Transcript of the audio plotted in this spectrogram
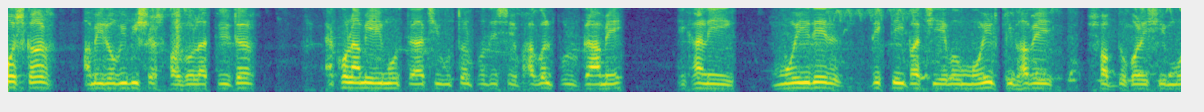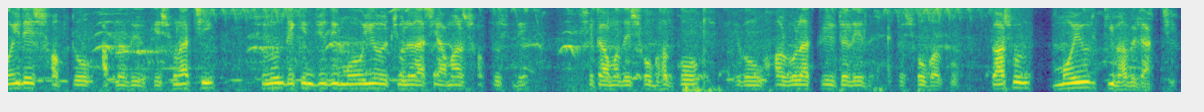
নমস্কার, আমি রবি বিশ্বাস খরগোলা ক্রিয়েটার এখন আমি এই মুহূর্তে আছি উত্তরপ্রদেশে ভাগলপুর গ্রামে। এখানে ময়ূরের দেখতেই পাচ্ছি এবং ময়ূর কীভাবে শব্দ করে সেই ময়ূরের শব্দ আপনাদেরকে শোনাচ্ছি। শুনুন, দেখুন যদি ময়ূর চলে আসে আমার শব্দ শুনে, সেটা আমাদের সৌভাগ্য এবং খরগোলা ক্রিয়েটারের একটা সৌভাগ্য। তো আসুন, ময়ূর কীভাবে ডাকছি।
